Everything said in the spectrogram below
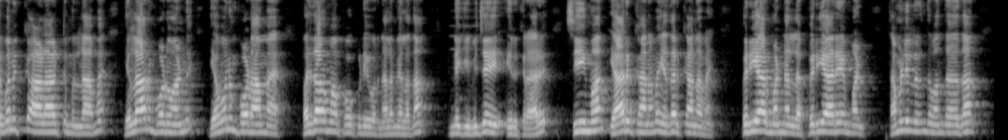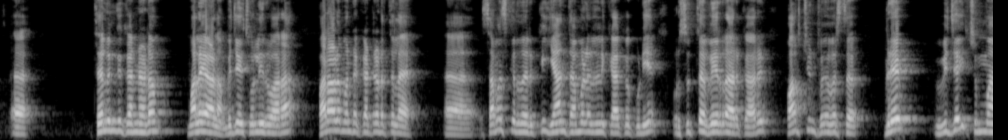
எவனுக்கு ஆளாட்டும் இல்லாமல் எல்லாரும் போடுவான்னு எவனும் போடாமல் பரிதாபமாக போகக்கூடிய ஒரு நிலைமையில தான் இன்னைக்கு விஜய் இருக்கிறாரு. சீமான் யாருக்கானவன் எதற்கானவன்? பெரியார் மண் அல்ல பெரியாரே மண். தமிழிலிருந்து வந்தது தான் தெலுங்கு கன்னடம் மலையாளம். விஜய் சொல்லிடுவாரா பாராளுமன்ற கட்டடத்தில் சமஸ்கிருதருக்கு ஏன் தமிழ்னு கேட்கக்கூடிய ஒரு சுத்த வீரராக இருக்காரு. ஃபார்ச்சூன் ஃபேவர்ஸ் பிரேவ் விஜய் சும்மா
